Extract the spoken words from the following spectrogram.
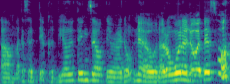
um, like i said there could be other things out there i don't know and i don't want to know at this point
